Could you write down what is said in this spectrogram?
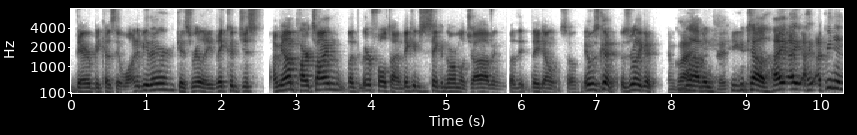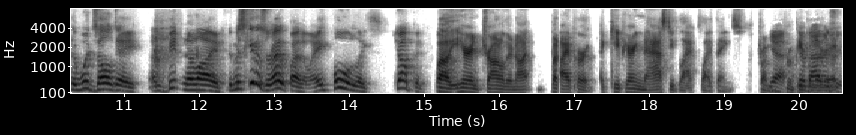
there because they want to be there. Because really, they could just. I mean, I'm part time, but they're full time. They could just take a normal job, and but they, they don't. So it was good. It was really good. I'm glad. Loving. You can tell. I, I I- I've been in the woods all day. I'm beaten alive. The mosquitoes are out, by the way. Holy jumping. Well, here in Toronto, they're not, but I've heard. I keep hearing nasty black fly things from Yeah, from they're people. bad are-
